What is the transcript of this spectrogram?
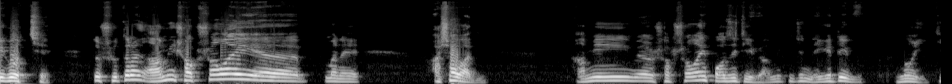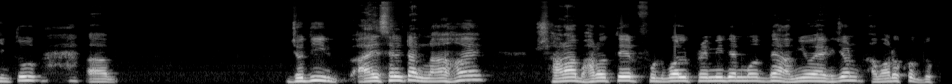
এগোচ্ছে। তো সুতরাং আমি সবসময় মানে আশাবাদী। আমি সবসময় পজিটিভ, আমি কিছু নেগেটিভ নই। কিন্তু যদি আইএসএলটা না হয়, সারা ভারতের ফুটবল প্রেমীদের মধ্যে আমিও একজন, আমারও খুব দুঃখ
